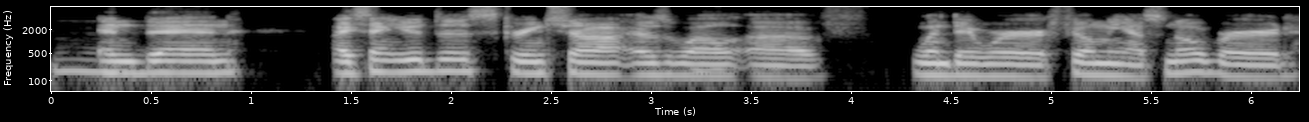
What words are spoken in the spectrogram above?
Mhm. And then I sent you the screenshot as well of when they were filming at Snowbird,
